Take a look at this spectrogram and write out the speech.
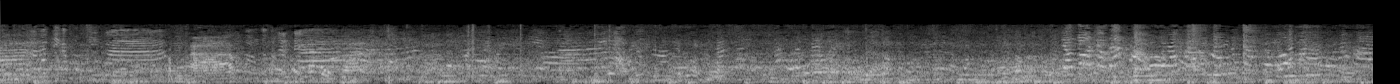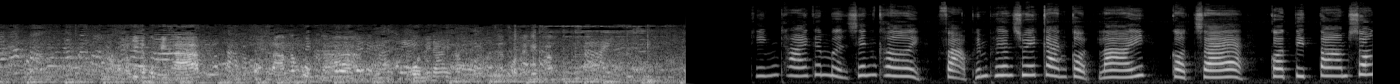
บขอบคุณครับ โอนไม่ได้ครับเงินสดได้ไหมครับ ทิ้งท้ายกันเหมือนเช่นเคย ฝากเพื่อนๆช่วยกันกดไลค์ กดแชร์ กดติดตามช่อง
